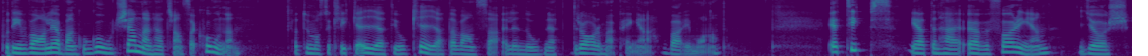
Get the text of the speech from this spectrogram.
på din vanliga bank och godkänna den här transaktionen. att du måste klicka i att det är okej att Avanza eller Nordnet drar de här pengarna varje månad. Ett tips är att den här överföringen görs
